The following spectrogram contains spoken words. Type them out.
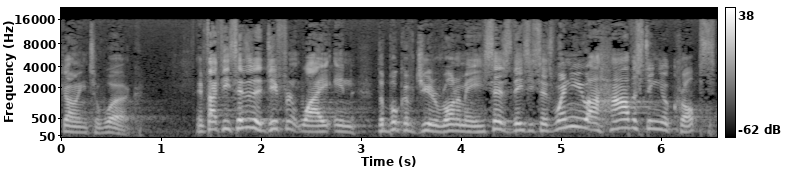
going to work? In fact, he says it a different way in the book of Deuteronomy. He says this He says, When you are harvesting your crops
